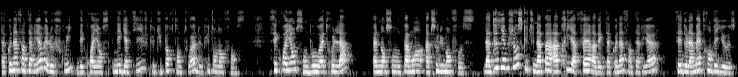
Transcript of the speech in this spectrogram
Ta connasse intérieure est le fruit des croyances négatives que tu portes en toi depuis ton enfance. Ces croyances ont beau être là, elles n'en sont pas moins absolument fausses. La deuxième chose que tu n'as pas appris à faire avec ta connasse intérieure, c'est de la mettre en veilleuse.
